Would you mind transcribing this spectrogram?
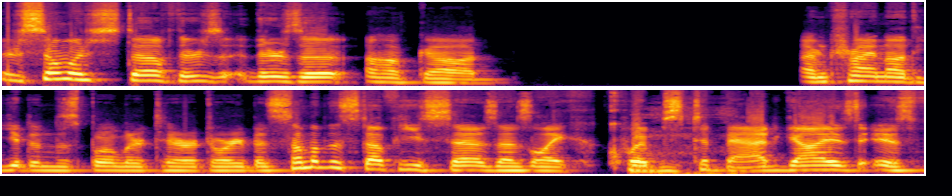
there's so much stuff. There's there's a oh god. I'm trying not to get into spoiler territory, but some of the stuff he says as like quips to bad guys is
